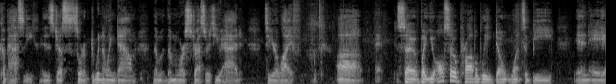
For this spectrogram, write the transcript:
capacity is just sort of dwindling down the, the more stressors you add to your life. Uh, so but you also probably don't want to be in a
